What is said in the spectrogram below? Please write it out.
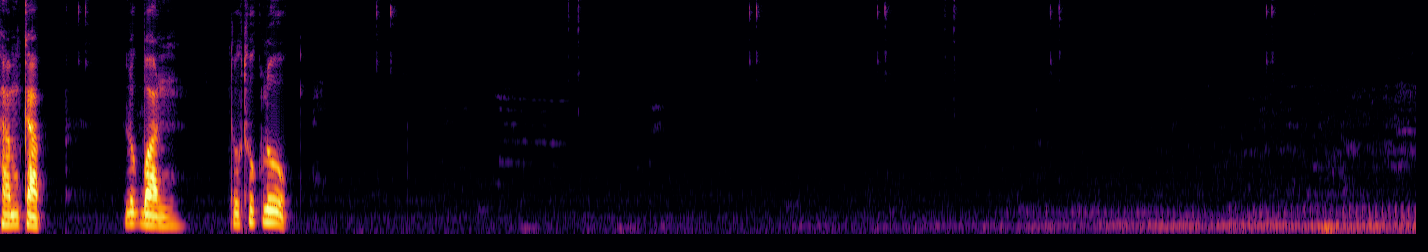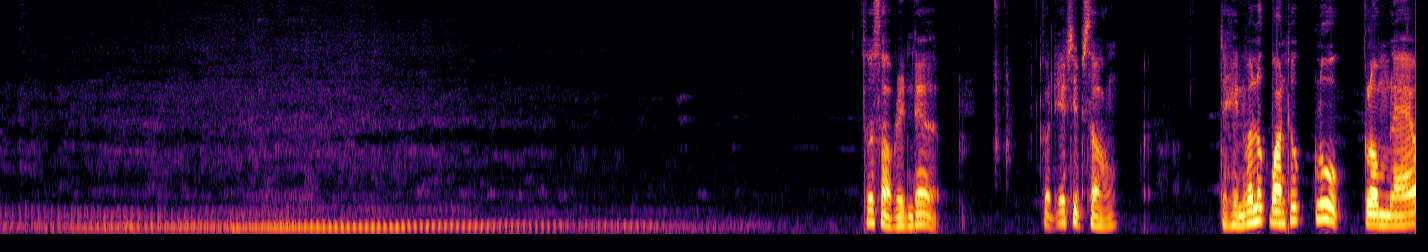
ทำกับลูกบอลทุกๆลูก ทดสอบเรนเดอร์ กด F12 จะเห็นว่าลูกบอลทุกลูกกลมแล้ว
